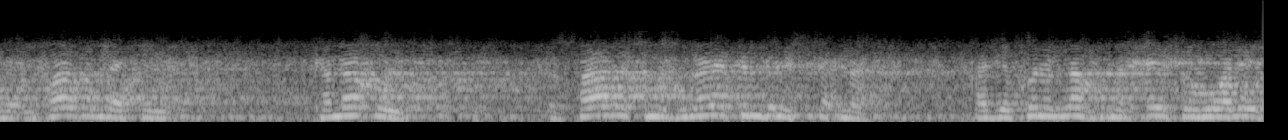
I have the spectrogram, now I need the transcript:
الألفاظ التي كما قلت صارت مجملة بالاستعمال. قد يكون اللفظ من حيث هو ليس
